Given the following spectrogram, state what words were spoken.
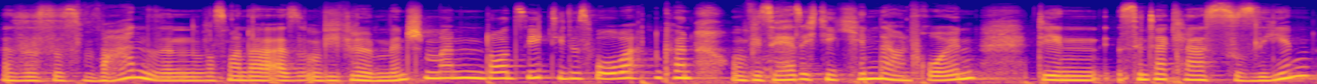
Also es ist Wahnsinn, was man da, also wie viele Menschen man dort sieht, die das beobachten können und wie sehr sich die Kinder freuen, den Sinterklaas zu sehen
